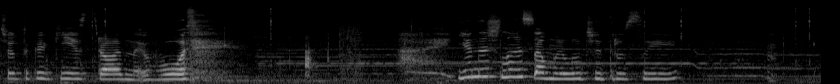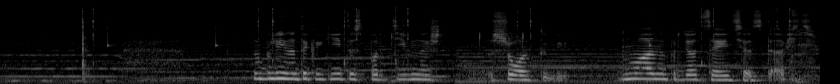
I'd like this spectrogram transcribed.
что-то какие странные. Вот. Я нашла самые лучшие трусы. Ну, блин, это какие-то спортивные шорты. Ну ладно, придется эти оставить.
